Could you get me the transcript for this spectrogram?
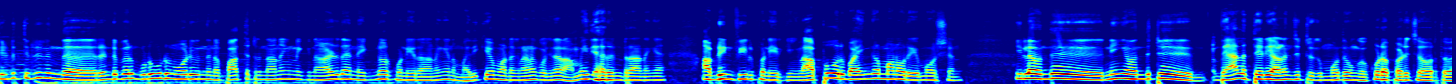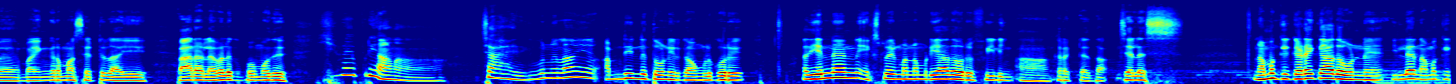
திட்டு திடீர்னு இந்த ரெண்டு பேரும் குடுகுடுன்னு ஓடி வந்து என்னை பார்த்துட்டு இருந்தானுங்க. இன்றைக்கி நான் அழுதா என்னை இக்னோர் பண்ணிடுறானுங்க. என்னை மதிக்கவே மாட்டேங்கிறானு கொஞ்ச நேரம் அமைதியாருன்றானுங்க அப்படின்னு ஃபீல் பண்ணியிருக்கீங்களா? அப்போது ஒரு பயங்கரமான ஒரு எமோஷன் இல்லை வந்து நீங்கள் வந்துட்டு வேலை தேடி அலைஞ்சிட்ருக்கும் போது உங்கள் கூட படித்த ஒருத்தவன் பயங்கரமாக செட்டில் ஆகி வேறு லெவலுக்கு போகும்போது இவன் எப்படி ஆனா? சா இவனுலாம் அப்படின்னு தோணியிருக்கா அவங்களுக்கு ஒரு அது என்னன்னு எக்ஸ்பிளைன் பண்ண முடியாத ஒரு ஃபீலிங் ஆ கரெக்ட் அதுதான். ஜெலஸ் நமக்கு கிடைக்காத ஒன்று இல்லை நமக்கு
